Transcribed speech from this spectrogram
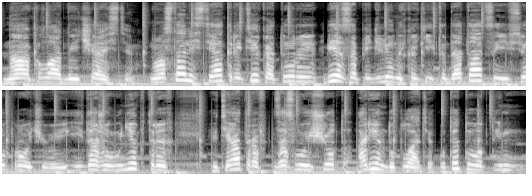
на окладной части. Но остались театры те, которые без определенных каких-то дотаций и все прочего. И даже у некоторых театров за свой счет аренду платят. Вот это вот им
